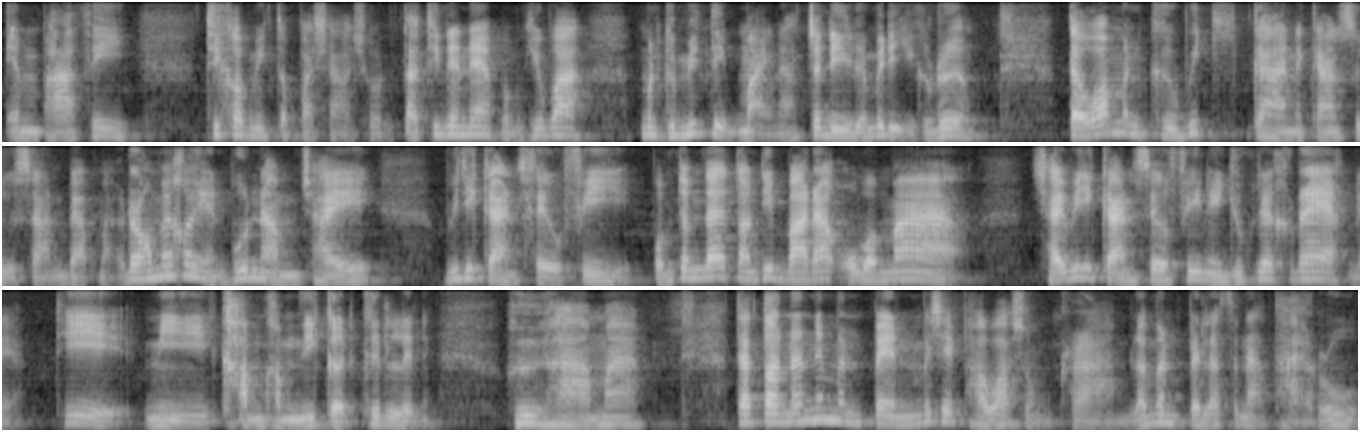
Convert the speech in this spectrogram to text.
เอมพาธีที่เขามีต่อประชาชน แต่ที่แน่ๆผมคิดว่ามันคือมิติใหม่นะ จะดีหรือไม่ดีอีกเรื่อง แต่ว่ามันคือวิธีการในการสื่อสารแบบใหม่ เราไม่ค่อยเห็นผู้นำใช้วิธีการเซลฟี่ ผมจำได้ตอนที่บารักโอบามาใช้วิธีการเซลฟี่ในยุคแรกๆเนี่ยที่มีคำคำนี้เกิดขึ้นเลยเนี่ยฮือฮามาก แต่ตอนนั้นเนี่ยมันเป็นไม่ใช่ภาวะสงคราม แล้วมันเป็นลักษณะถ่ายรูป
